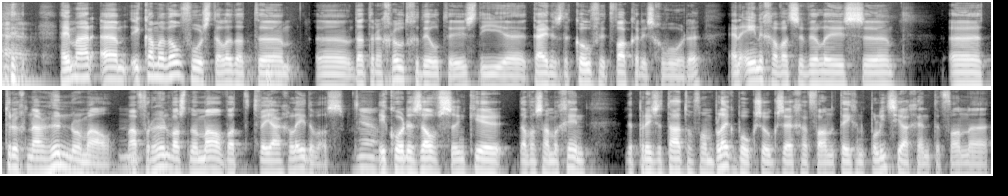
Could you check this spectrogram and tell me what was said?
hey, maar ehm, ik kan me wel voorstellen dat, ehm, eh, dat er een groot gedeelte is die eh, tijdens de COVID wakker is geworden. En het enige wat ze willen is eh, terug naar hun normaal. Hmm. Maar voor hun was normaal wat twee jaar geleden was. Ik hoorde zelfs een keer, dat was aan het begin, de presentator van Blackbox ook zeggen van, tegen de politieagenten van,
